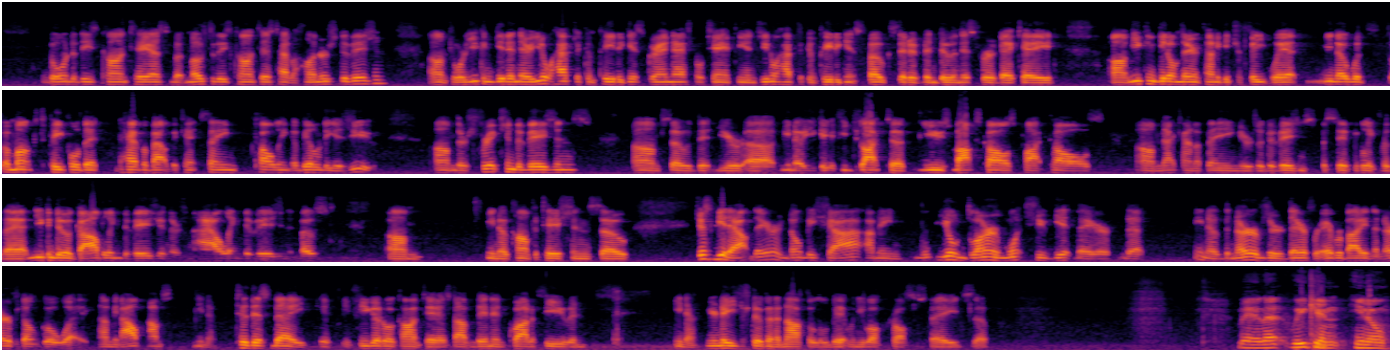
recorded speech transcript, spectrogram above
going to these contests, but most of these contests have a hunters division. Um, to where you can get in there, you don't have to compete against grand national champions. You don't have to compete against folks that have been doing this for a decade um, you can get on there and kind of get your feet wet, you know, with amongst people that have about the same calling ability as you. Um, there's friction divisions, um, so that you're, uh, you know, you get, if you'd like to use box calls, pot calls, um, that kind of thing. There's a division specifically for that. You can do a gobbling division. There's an owling division at most, um, you know, competitions. So just get out there and don't be shy. I mean, you'll learn once you get there that you know the nerves are there for everybody and the nerves don't go away i mean I'll, i'm you know to this day if, if you go to a contest i've been in quite a few and you know your knees are still going to knock a little bit when you walk across the stage so Man, that we can, you know,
